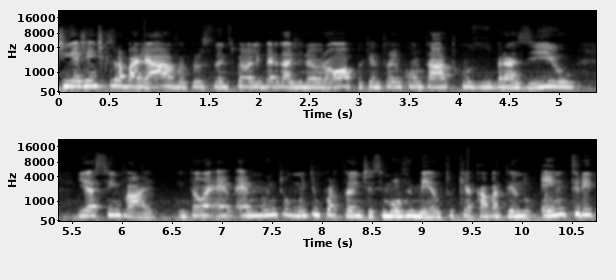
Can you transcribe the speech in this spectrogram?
tinha gente que trabalhava pelos Estudantes pela Liberdade na Europa, que entrou em contato com os do Brasil, e assim vai. Então é, é muito, muito importante esse movimento que acaba tendo entre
